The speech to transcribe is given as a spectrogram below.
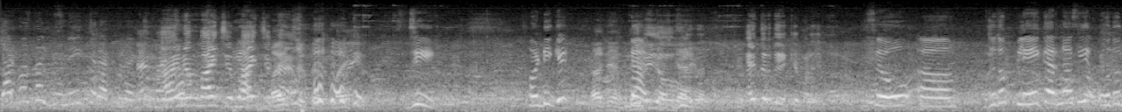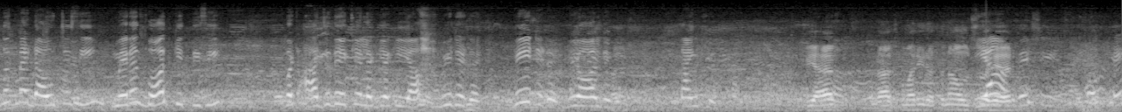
That was the unique character actually I know Mike Mike ji. ਹੋ ਠੀਕ ਹੈ ਹਾਂਜੀ ਹਾਂਜੀ ਇੱਧਰ ਦੇਖ ਕੇ ਮੜੇ ਸੋ ਜਦੋਂ ਪਲੇ ਕਰਨਾ ਸੀ ਉਦੋਂ ਤੱਕ ਮੈਂ ਡਾਊਟ 'ਚ ਸੀ ਮਿਹਨਤ ਬਹੁਤ ਕੀਤੀ ਸੀ ਬਟ ਅੱਜ ਦੇਖ ਕੇ ਲੱਗਿਆ ਕਿ yeah we did it we did it we all did it thank you we have Rajkumari Ratna also yeah here Vishi okay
